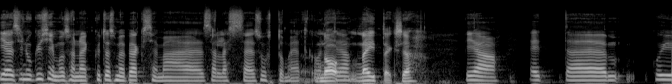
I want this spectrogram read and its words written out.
ja sinu küsimus on, et kuidas me peaksime sellesse suhtuma jätkuvalt? no ja? näiteks jah. jaa, et äh, kui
